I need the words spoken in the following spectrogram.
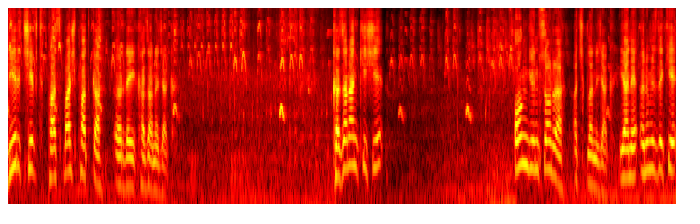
bir çift pasbaş patka ördeği kazanacak. Kazanan kişi 10 gün sonra açıklanacak. Yani önümüzdeki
